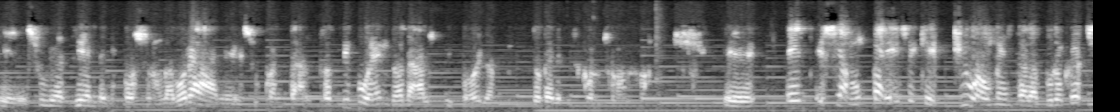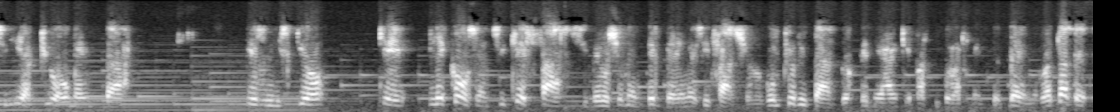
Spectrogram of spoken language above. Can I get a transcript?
eh, sulle aziende che possono lavorare e su quant'altro, attribuendo ad altri poi il dovere del controllo. Eh, e, e siamo un paese che più aumenta la burocrazia, più aumenta il rischio che le cose anziché farsi velocemente bene si facciano con più ritardo e neanche particolarmente bene. Guardate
